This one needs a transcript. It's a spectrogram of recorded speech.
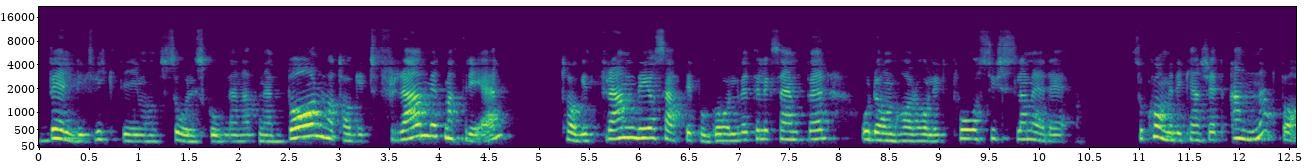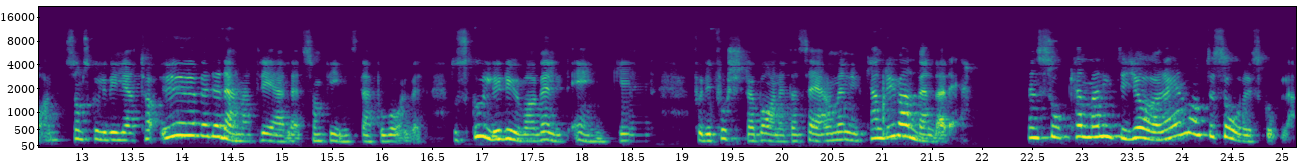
väldigt viktig i Montessori-skolan att när barn har tagit fram ett material, tagit fram det och satt det på golvet till exempel och de har hållit på att syssla med det så kommer det kanske ett annat barn som skulle vilja ta över det där materialet som finns där på golvet. Då skulle det ju vara väldigt enkelt för det första barnet att säga men nu kan du använda det. Men så kan man inte göra i en Montessori-skola.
